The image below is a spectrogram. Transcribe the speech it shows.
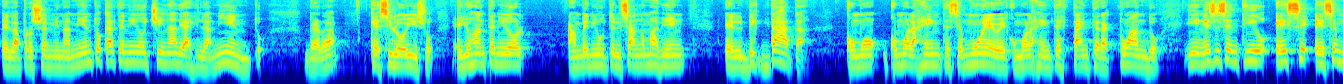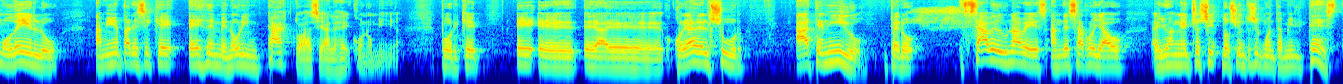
el, aproximamiento que ha tenido China de aislamiento, ¿verdad? Que sí lo hizo. Ellos han, tenido, han venido utilizando más bien el Big Data, cómo, cómo, la gente se mueve, cómo la gente está interactuando. Y en ese sentido, ese, ese modelo a mí me parece que es de menor impacto hacia las economías, porque eh, eh, eh, Corea del Sur ha tenido, pero sabe de una vez, han desarrollado ellos han hecho 250 mil test,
